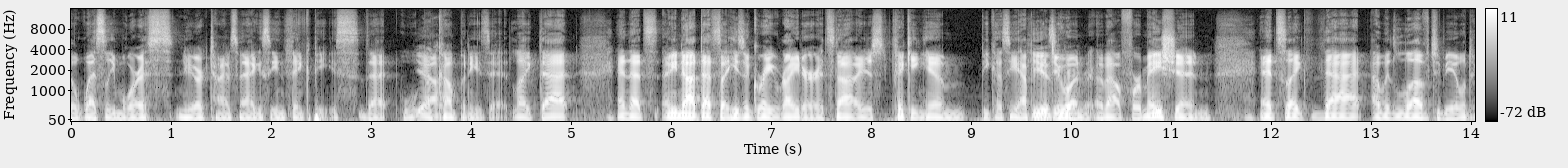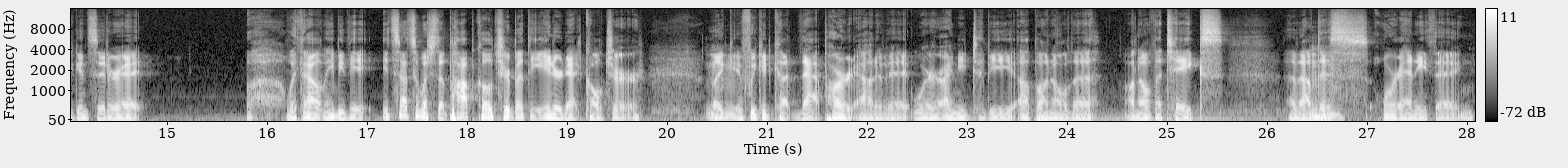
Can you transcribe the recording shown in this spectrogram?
the Wesley Morris New York Times Magazine think piece that Yeah. accompanies it, like that, and that's I mean not that's like he's a great writer. It's not just picking him because he happened He to do one writer. about formation, and it's like that. I would love to be able to consider it uh, without maybe the it's not so much the pop culture but the internet culture Like if we could cut that part out of it, where I need to be up on all the on all the takes about this or anything,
